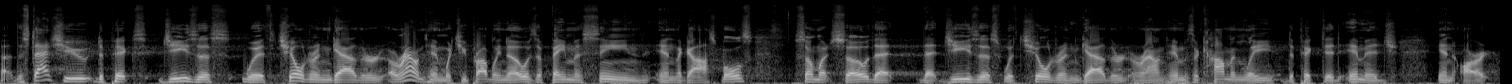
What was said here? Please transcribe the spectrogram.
Uh, the statue depicts Jesus with children gathered around him, which you probably know is a famous scene in the Gospels, so much so that that Jesus with children gathered around him is a commonly depicted image in art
